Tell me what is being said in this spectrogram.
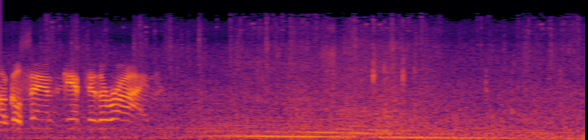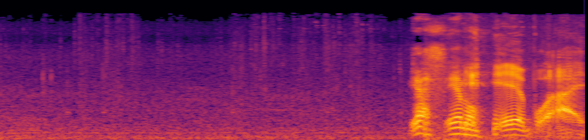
Uncle Sam's gift has arrived. Yes, ammo. yeah, boy.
